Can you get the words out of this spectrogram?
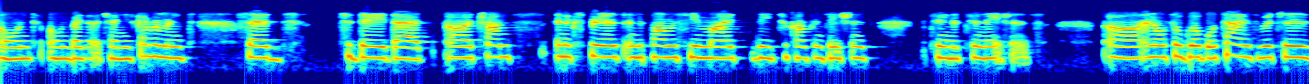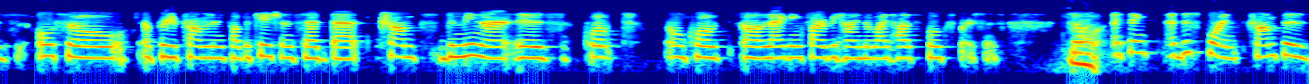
owned, owned by the Chinese government, said today that uh, Trump's inexperience in diplomacy might lead to confrontations between the two nations uh, and also Global Times, which is also a pretty prominent publication, said that Trump's demeanor is, quote, unquote, uh, lagging far behind the White House spokespersons. So right. I think at this point, Trump is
